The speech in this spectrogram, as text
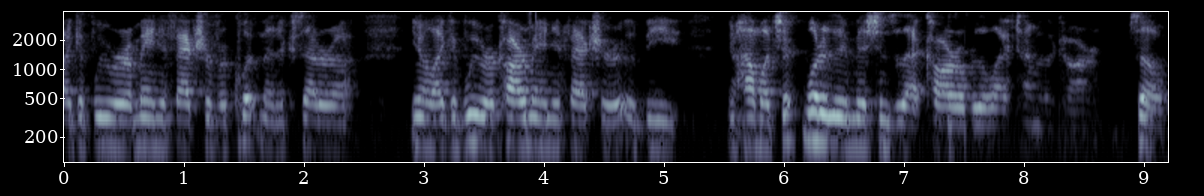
like if we were a manufacturer of equipment, et cetera. You know, like if we were a car manufacturer, it would be, you know, how much, what are the emissions of that car over the lifetime of the car? So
